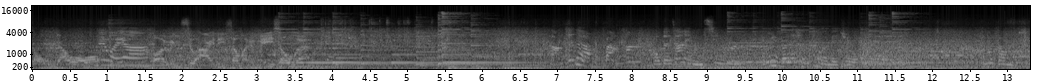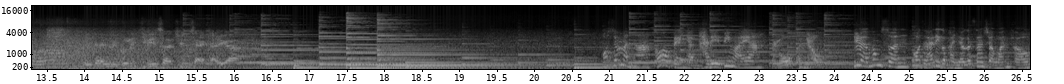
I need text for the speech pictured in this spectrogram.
仲有我呢位啊，我係榮少嗌嚟收埋條尾數嘅。男仔都有五百蚊，我哋爭你五千蚊。咁如果你肯同人哋做嘅，咁咪當唔數咯。你真係你估你自己雙鑽石嚟㗎？我想問下嗰個病人係你哋邊位啊？係我朋友。呢兩封信我就喺你個朋友嘅身上揾到。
